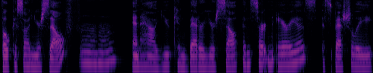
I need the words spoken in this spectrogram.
Focus on yourself mm-hmm. and how you can better yourself in certain areas, especially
